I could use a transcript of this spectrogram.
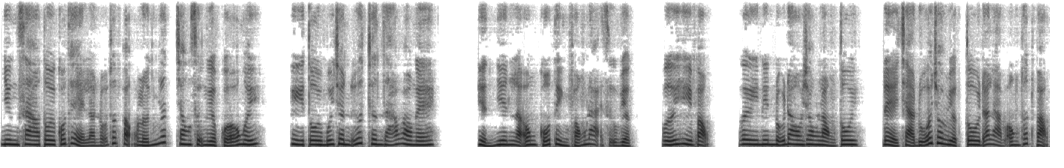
nhưng sao tôi có thể là nỗi thất vọng lớn nhất trong sự nghiệp của ông ấy khi tôi mới chân ướt chân giáo vào nghề? Hiển nhiên là ông cố tình phóng đại sự việc với hy vọng gây nên nỗi đau trong lòng tôi để trả đũa cho việc tôi đã làm ông thất vọng.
